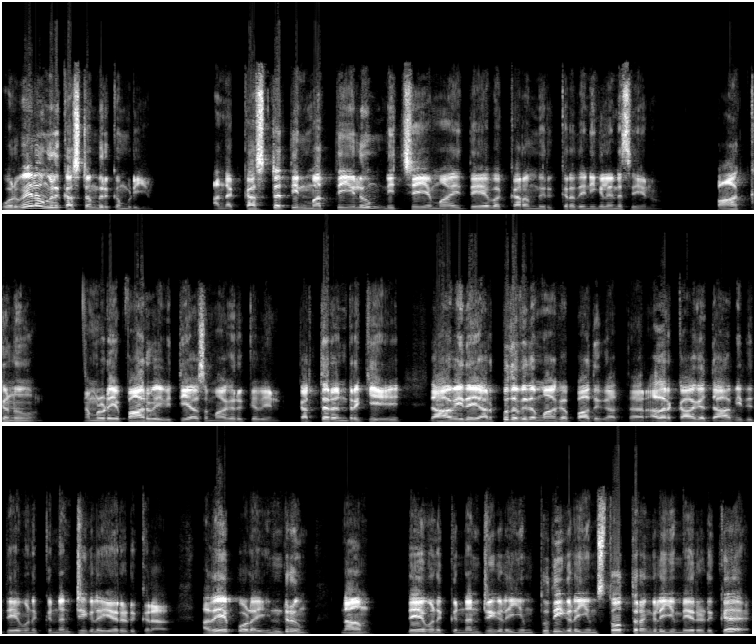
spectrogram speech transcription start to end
ஒருவேளை உங்களுக்கு கஷ்டம் இருக்க முடியும். அந்த கஷ்டத்தின் மத்தியிலும் நிச்சயமாய் தேவ கரம் இருக்கிறதை நீங்கள் என்ன செய்யணும்? பார்க்கணும். நம்மளுடைய பார்வை வித்தியாசமாக இருக்க வேண்டும். கர்த்தர் அன்றைக்கு தாவீதை அற்புத விதமாக பாதுகாத்தார். அதற்காக தாவிது தேவனுக்கு நன்றிகளை ஏறெடுக்கிறார். அதே போல இன்றும் நாம் தேவனுக்கு நன்றிகளையும் துதிகளையும் ஸ்தோத்திரங்களையும் ஏறெடுக்க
